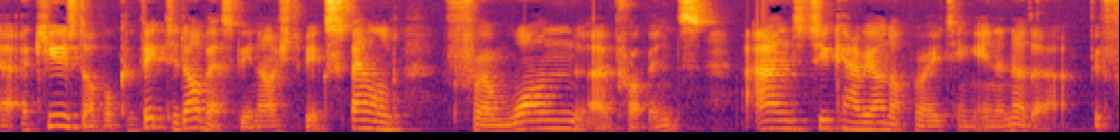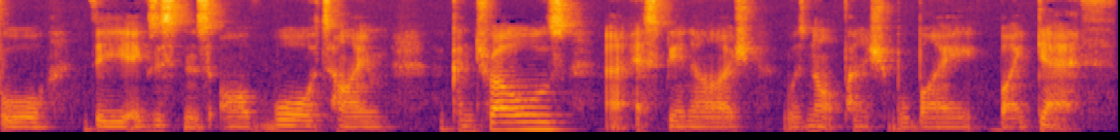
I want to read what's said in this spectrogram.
uh, accused of or convicted of espionage to be expelled from one uh, province and to carry on operating in another before the existence of wartime controls, uh, espionage was not punishable by, by death.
